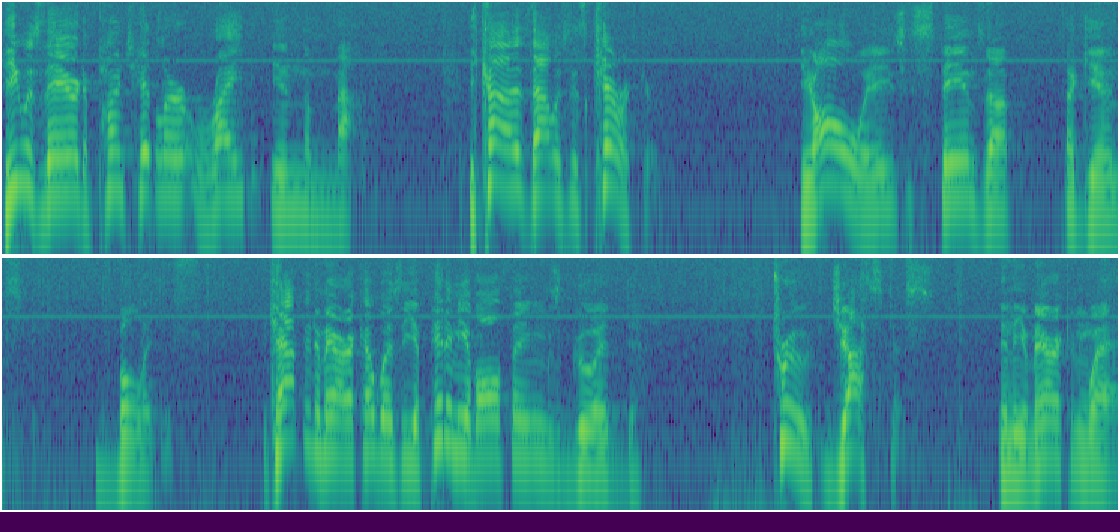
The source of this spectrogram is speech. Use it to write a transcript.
He was there to punch Hitler right in the mouth because that was his character. He always stands up against bullies. Captain America was the epitome of all things good truth, justice, in the American way.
